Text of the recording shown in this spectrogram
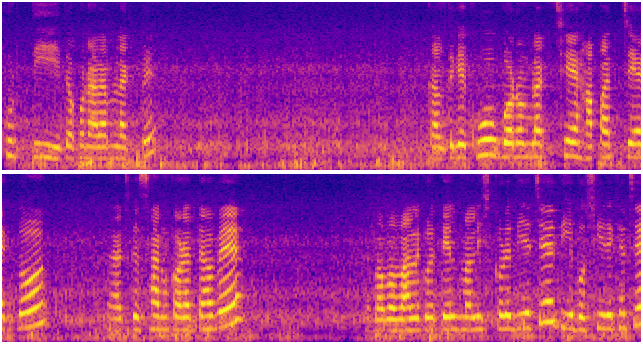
ফুর্তি, তখন আরাম লাগবে। কাল থেকে খুব গরম লাগছে, হাঁপাচ্ছে একদম। আজকে স্নান করাতে হবে। বাবা ভালো করে তেল মালিশ করে দিয়েছে, দিয়ে বসিয়ে রেখেছে।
